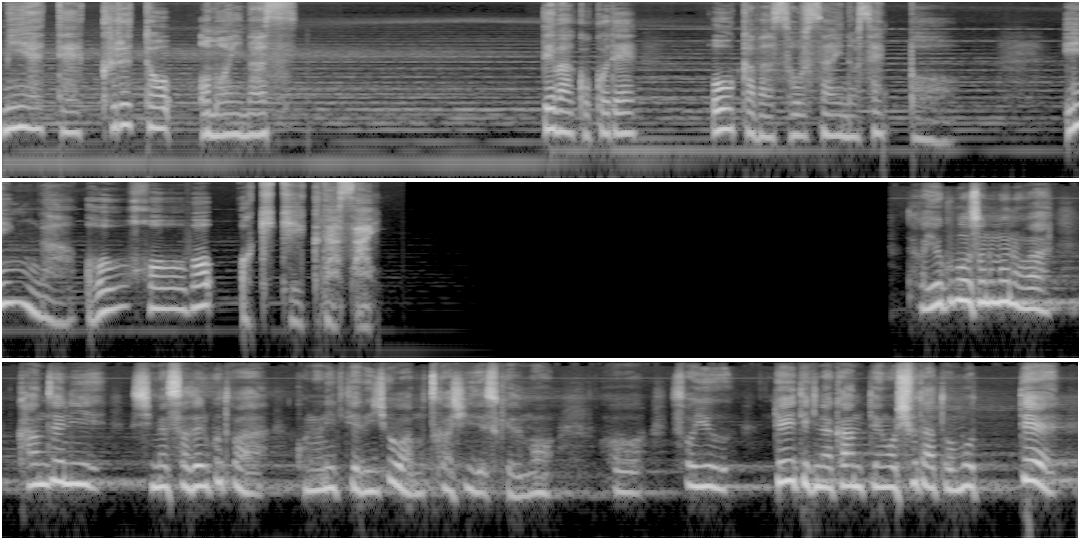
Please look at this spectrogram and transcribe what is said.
見えてくると思います。ではここで大川総裁の説法因果応報をお聞きください。だから欲望そのものは完全に示滅させることはこの世に生きている以上は難しいですけれどもそういう霊的な観点を主だと思って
